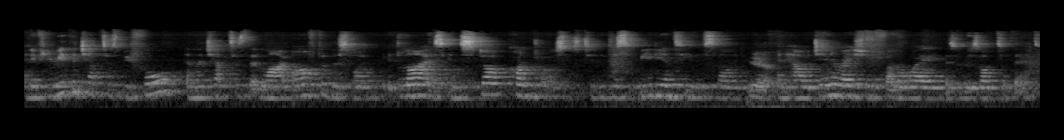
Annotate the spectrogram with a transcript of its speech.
And if you read the chapters before and the chapters that lie after this one, it lies in stark contrast to the disobedience either side Yeah. and how a generation fell away as a result of that.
